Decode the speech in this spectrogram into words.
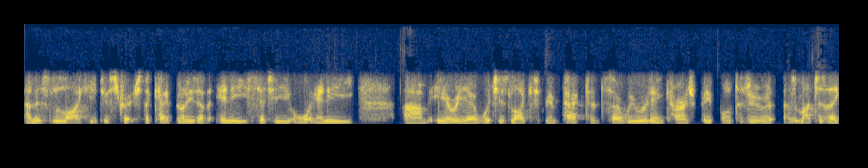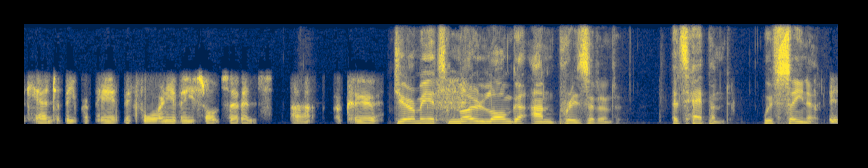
and it's likely to stretch the capabilities of any city or any um, area which is likely to be impacted. So we really encourage people to do as much as they can to be prepared before any of these sorts of events uh, occur. Jeremy, it's no longer unprecedented. It's happened. We've seen it. It,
